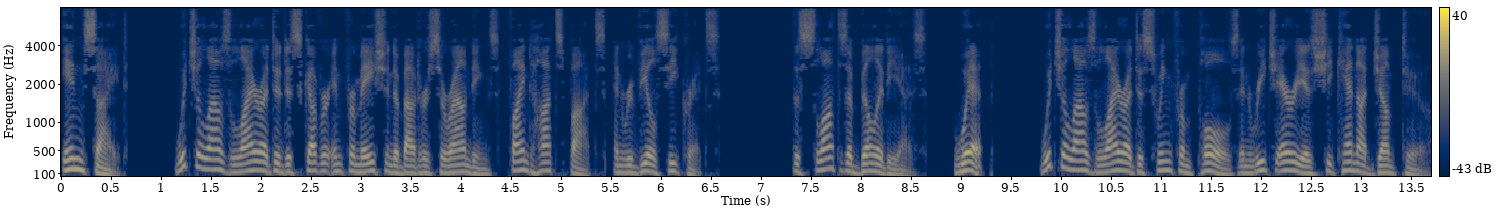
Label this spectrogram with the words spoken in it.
Insight, which allows Lyra to discover information about her surroundings, find hotspots, and reveal secrets. The Sloth's ability is Whip, which allows Lyra to swing from poles and reach areas she cannot jump to.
